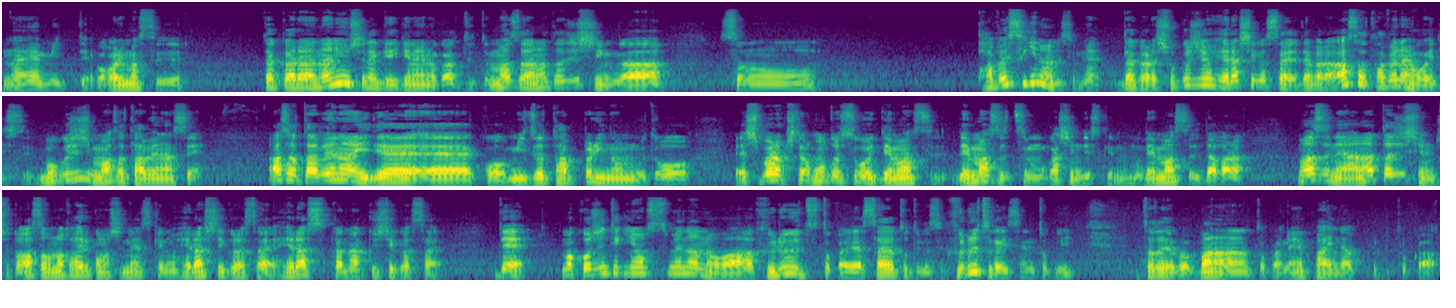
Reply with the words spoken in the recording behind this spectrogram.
悩みって。わかります？だから何をしなきゃいけないのかっていうと、まずあなた自身が、その、食べ過ぎなんですよね。だから食事を減らしてください。だから朝食べない方がいいです。僕自身も朝食べません。朝食べないで、えーこう水をたっぷり飲むと、えしばらくしたら本当にすごい出ます。出ますってもおかしいんですけども、出ます。だから、まずね、あなた自身、ちょっと朝お腹減るかもしれないですけど、減らしてください。減らすかなくしてください。で、まあ、個人的におすすめなのは、フルーツとか野菜を取ってください。フルーツがいいですね、特に。例えばバナナとかね、パイナップルとか、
